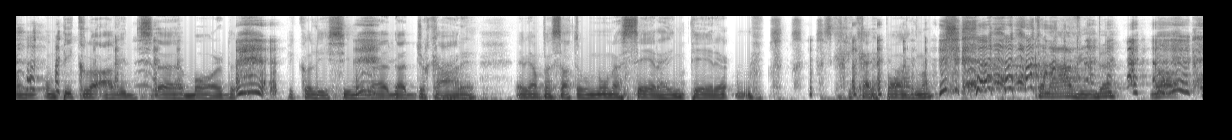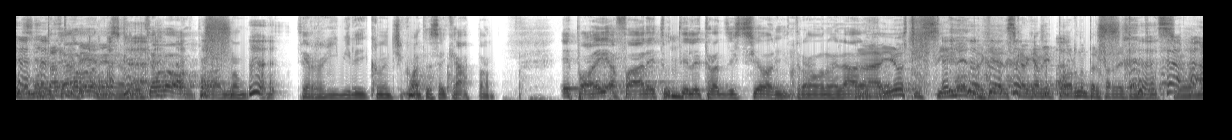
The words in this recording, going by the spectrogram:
un, un piccolo Avid eh, board, piccolissimo da, da giocare. E abbiamo passato un- una sera intera a scaricare porno. Con Avid. No, bene, eh. scaricava porno terribili con il 56k. E poi a fare tutte le transizioni tra uno e l'altro. Allora, io ti stimo perché scaricavi porno per fare le transizioni. No,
